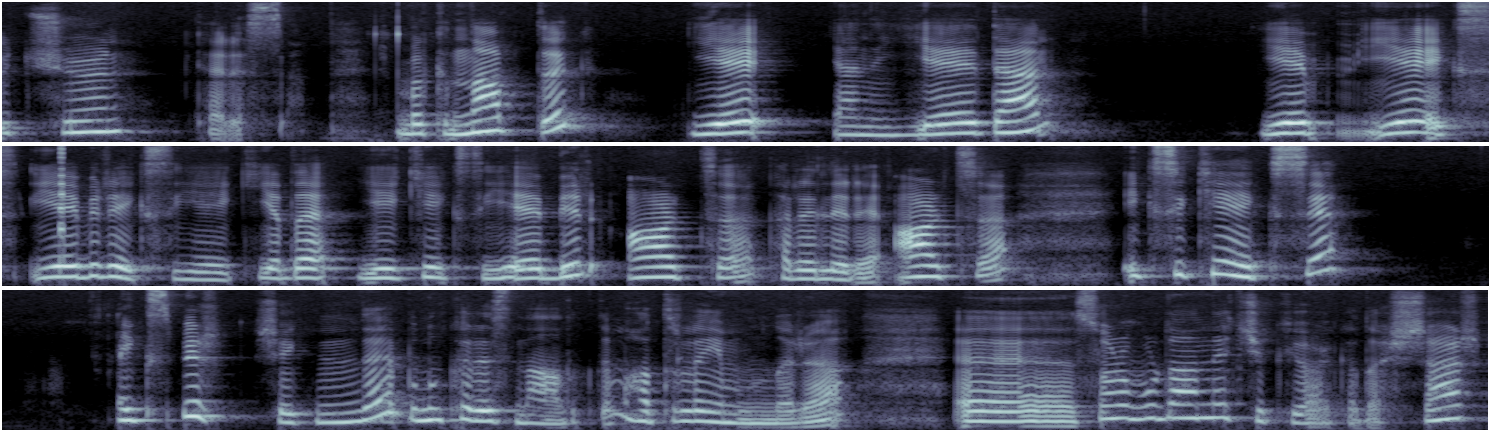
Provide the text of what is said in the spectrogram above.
3'ün karesi. Şimdi bakın ne yaptık? y yani y'den y, y eksi y1 eksi y2 ya da y2 eksi y1 artı kareleri artı x2 eksi x1 şeklinde bunun karesini aldık değil mi? Hatırlayın bunları. Ee, sonra buradan ne çıkıyor arkadaşlar?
